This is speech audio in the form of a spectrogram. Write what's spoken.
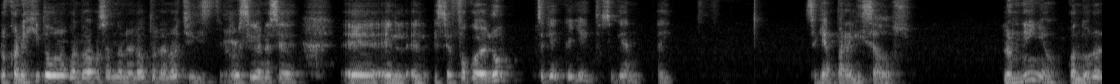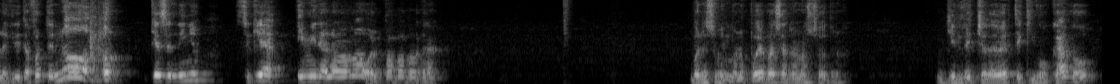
Los conejitos, uno cuando va pasando en el auto en la noche y reciben ese, eh, ese foco de luz, se quedan calladitos, se quedan ahí. Se quedan paralizados. Los niños, cuando uno le grita fuerte, ¡No! Oh", ¿Qué hace el niño? Se queda y mira a la mamá o al papá para atrás. Bueno, eso mismo nos puede pasar a nosotros. Y el hecho de haberte equivocado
